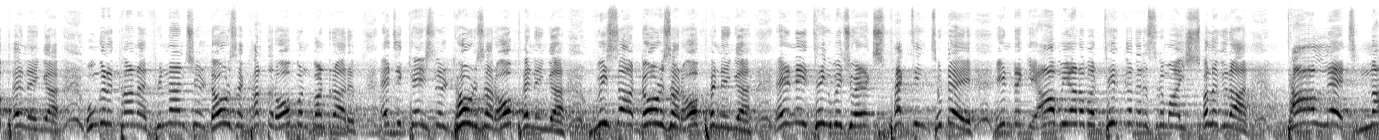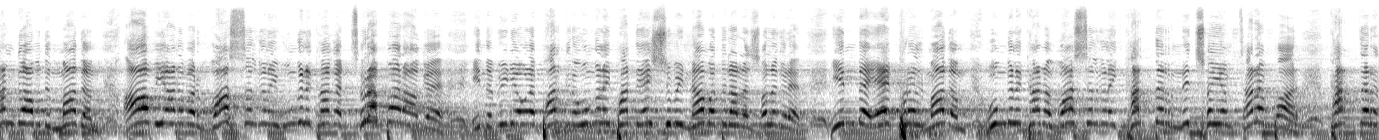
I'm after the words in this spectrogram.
opening. உங்களுக்கான financial doors கர்த்தர் ஓபன் பண்றாரு. Educational doors are opening. Visa doors are opening. Anything which you are expecting today. இன்றைக்கு ஆவியானவர் தீர்க்க தரிசனமாய் சொல்லுகிறார். டாலேஜ் நான்காவது மாதம் ஆவியானவர் வாசல்களை உங்களுக்காக திறப்பாராக. இந்த வீடியோவை பார்க்கிற உங்களை பார்த்து இயேசுவின் நாமத்தினால சொல்லுகிறேன். இந்த ஏப்ரல் மாதம் உங்களுக்கான வாசல்களை கர்த்தர் நிச்சயம் திறப்பார். கர்த்தர்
